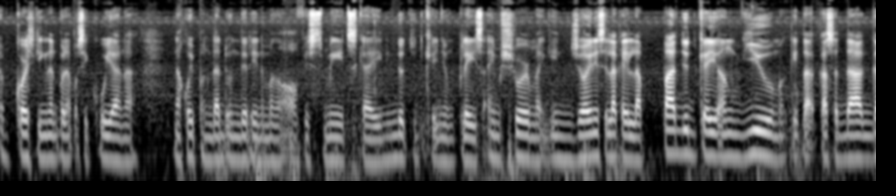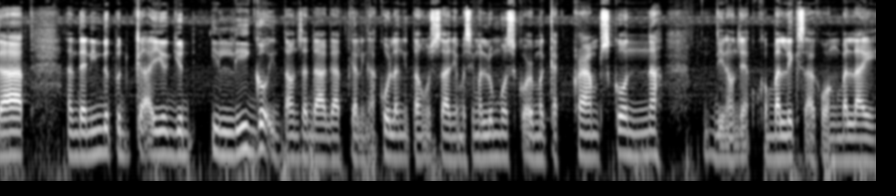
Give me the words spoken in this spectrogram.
Of course, gingnan po na ko si Kuya na nakoy pang dadon diri ng mga office mates kay nindot jud kay yung place. I'm sure mag-enjoy ni sila kay lapad jud kayo ang view, makita ka sa dagat. And then nindot pud kayo jud iligo in town sa dagat. Galing ako lang itang usa niya basi malumos ko or magka-cramps ko na hindi na ako kabalik sa ako ang balay.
